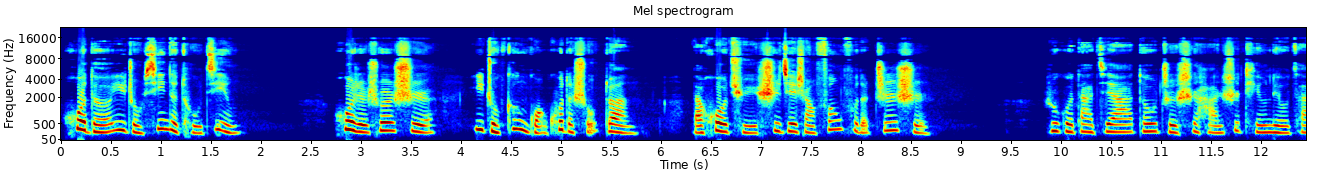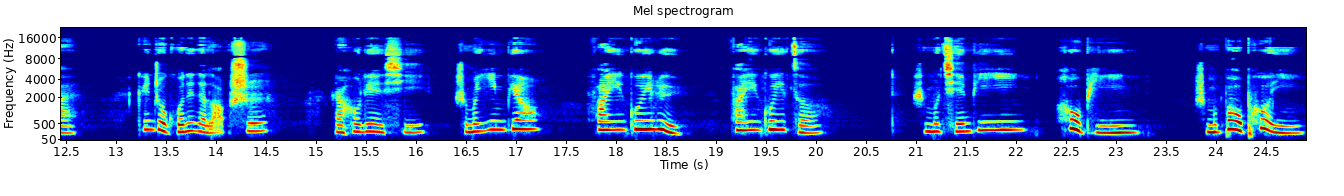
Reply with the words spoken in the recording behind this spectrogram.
获得一种新的途径，或者说是。一种更广阔的手段来获取世界上丰富的知识。如果大家都只是还是停留在跟着国内的老师，然后练习什么音标、发音规律、发音规则，什么前鼻音、后鼻音，什么爆破音，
